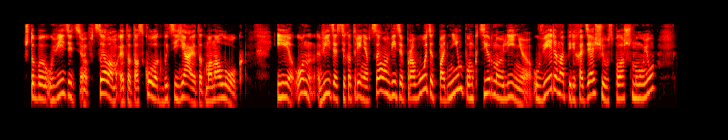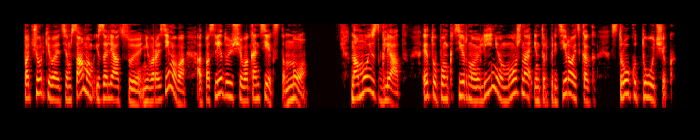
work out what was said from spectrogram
чтобы увидеть в целом этот осколок бытия, этот монолог. И он, видя стихотворение в целом виде, проводит под ним пунктирную линию, уверенно переходящую в сплошную, подчеркивая тем самым изоляцию невыразимого от последующего контекста. Но на мой взгляд, эту пунктирную линию можно интерпретировать как строку точек.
